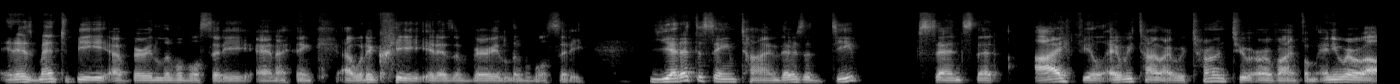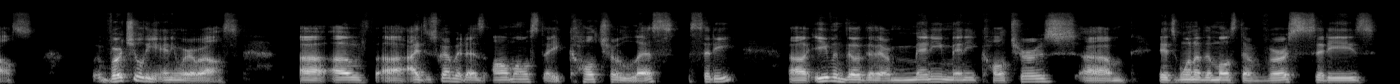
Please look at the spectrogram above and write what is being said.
it is meant to be a very livable city, and I think I would agree it is a very livable city. Yet at the same time, there's a deep sense that I feel every time I return to Irvine from anywhere else, virtually anywhere else, uh, of uh, I describe it as almost a cultureless city uh, even though there are many, many cultures, um, it's one of the most diverse cities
